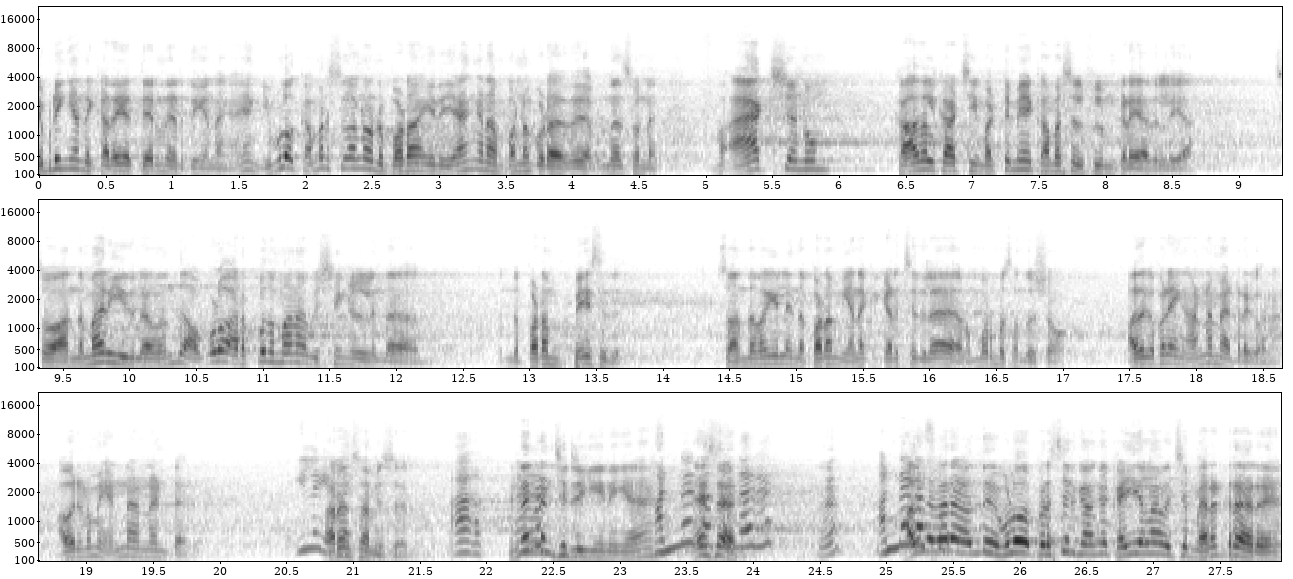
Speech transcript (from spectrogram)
எப்படிங்க அந்த கதையை தேர்ந்தெடுத்தீங்கன்னாங்க? ஏன் இவ்வளோ கமர்ஷியலான ஒரு படம் இது ஏங்க நான் பண்ணக்கூடாது அப்படின்னு தான் சொன்னேன். ஆக்ஷனும் காதல் காட்சி மட்டுமே கமர்ஷியல் ஃபிலிம் கிடையாது இல்லையா? ஸோ அந்த மாதிரி இதுல வந்து அவ்வளோ அற்புதமான விஷயங்கள் இந்த இந்த படம் பேசுது. ஸோ அந்த வகையில் இந்த படம் எனக்கு கிடைச்சதுல ரொம்ப ரொம்ப சந்தோஷம். அதுக்கப்புறம் எங்க அண்ணன் மேட்ருக்கு வரேன் அவர் என்னமோ என்ன அண்ணன்ட்டாரு. அருண்சாமி சார். என்ன நினைச்சிட்டு இருக்கீங்க நீங்க? சார்? அண்ணன் வேற வந்து இவ்வளவு பிரஸ் இருக்காங்க கையெல்லாம் வச்சு மிரட்டுறாரு.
